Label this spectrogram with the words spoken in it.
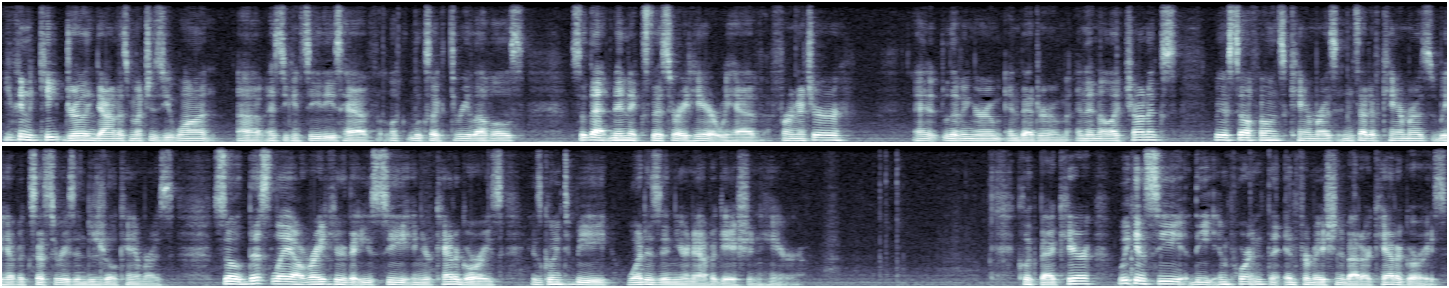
You can keep drilling down as much as you want. Uh, as you can see, these have look, looks like three levels. So that mimics this right here. We have furniture, and living room, and bedroom. And then electronics, we have cell phones, cameras. Inside of cameras, we have accessories and digital cameras. So this layout right here that you see in your categories is going to be what is in your navigation here. Click back here, we can see the important information about our categories.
